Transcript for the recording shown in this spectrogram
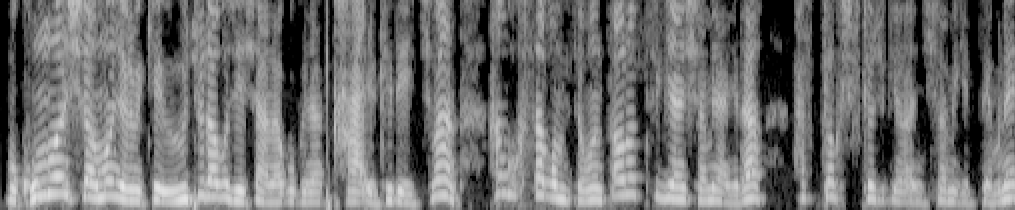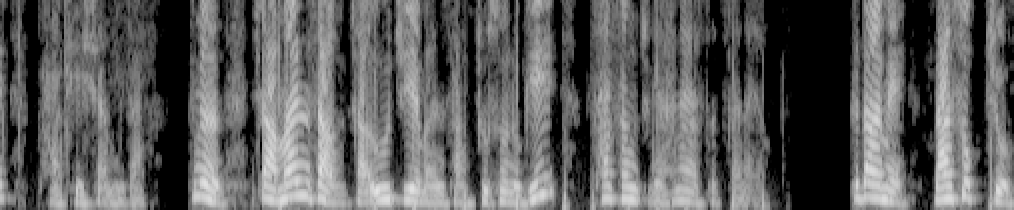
뭐 공무원 시험은 여러분 이렇게 의주라고 제시 안 하고 그냥 가 이렇게 돼 있지만 한국사 검정은 떨어뜨리기 위한 시험이 아니라 합격시켜주기 위한 시험이기 때문에 다 제시합니다. 그러면 자, 만상. 자, 의주의 만상. 조선욱이 사상 중에 하나였었잖아요. 그 다음에 나석주.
